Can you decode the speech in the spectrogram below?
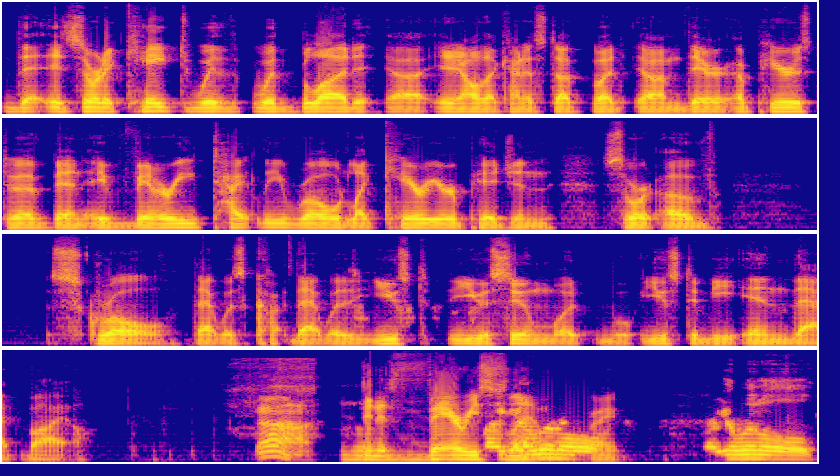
the, it's sort of caked with with blood uh, and all that kind of stuff. But um, there appears to have been a very tightly rolled like carrier pigeon sort of scroll that was that was used you assume what what used to be in that vial. Ah, and it's very Like slim little- right? Like a little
